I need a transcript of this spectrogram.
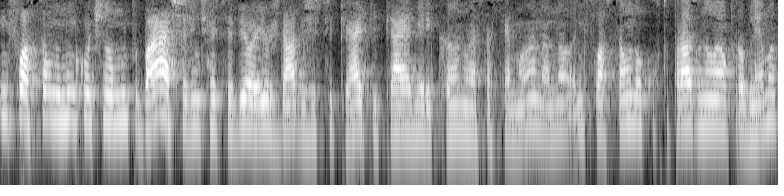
inflação no mundo continua muito baixa, a gente recebeu aí os dados de CPI e PPI americano essa semana. No, inflação no curto prazo não é o problema,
